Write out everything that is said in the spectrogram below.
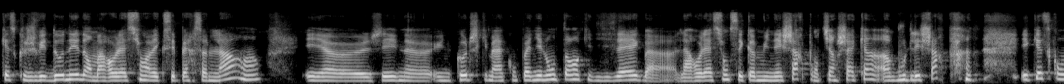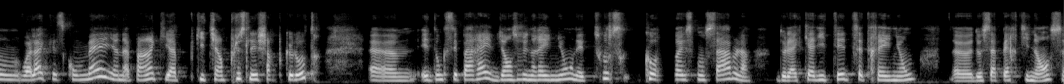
qu'est-ce que je vais donner dans ma relation avec ces personnes-là. Hein. Et euh, j'ai une, coach qui m'a accompagnée longtemps qui disait bah, la relation c'est comme une écharpe, on tient chacun un bout de l'écharpe. et qu'est-ce qu'on voilà, qu'est-ce qu'on met? Il y en a pas un qui, tient plus l'écharpe que l'autre. Euh, et donc c'est pareil dans une réunion, on est tous co-responsables de la qualité de cette réunion, euh, de sa pertinence.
